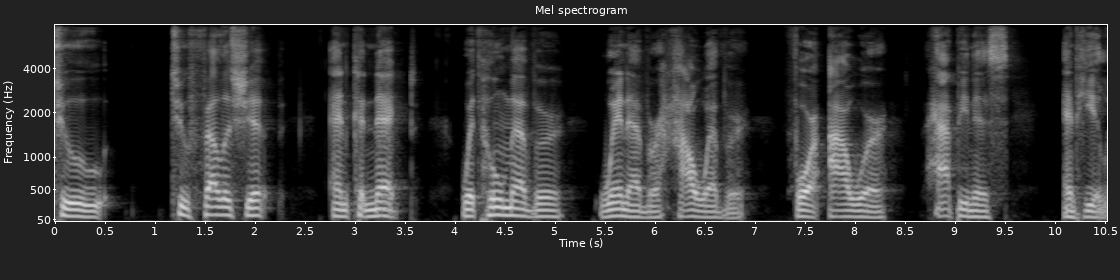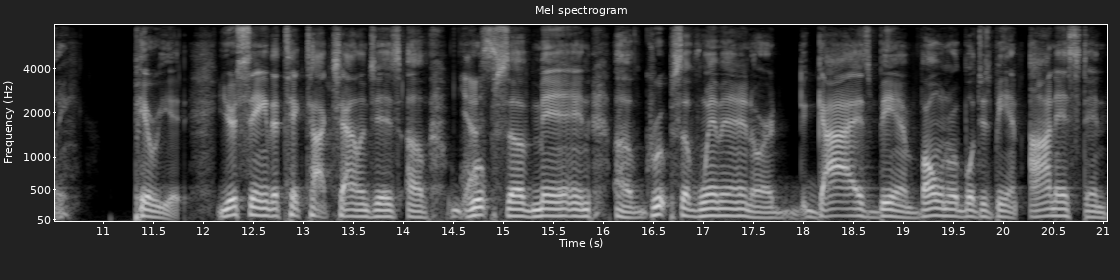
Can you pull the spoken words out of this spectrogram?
to to fellowship, and mm-hmm. connect with whomever, whenever, however, for our happiness and healing. Period. You're seeing the TikTok challenges of groups yes. of men, of groups of women, or guys being vulnerable, just being honest, and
